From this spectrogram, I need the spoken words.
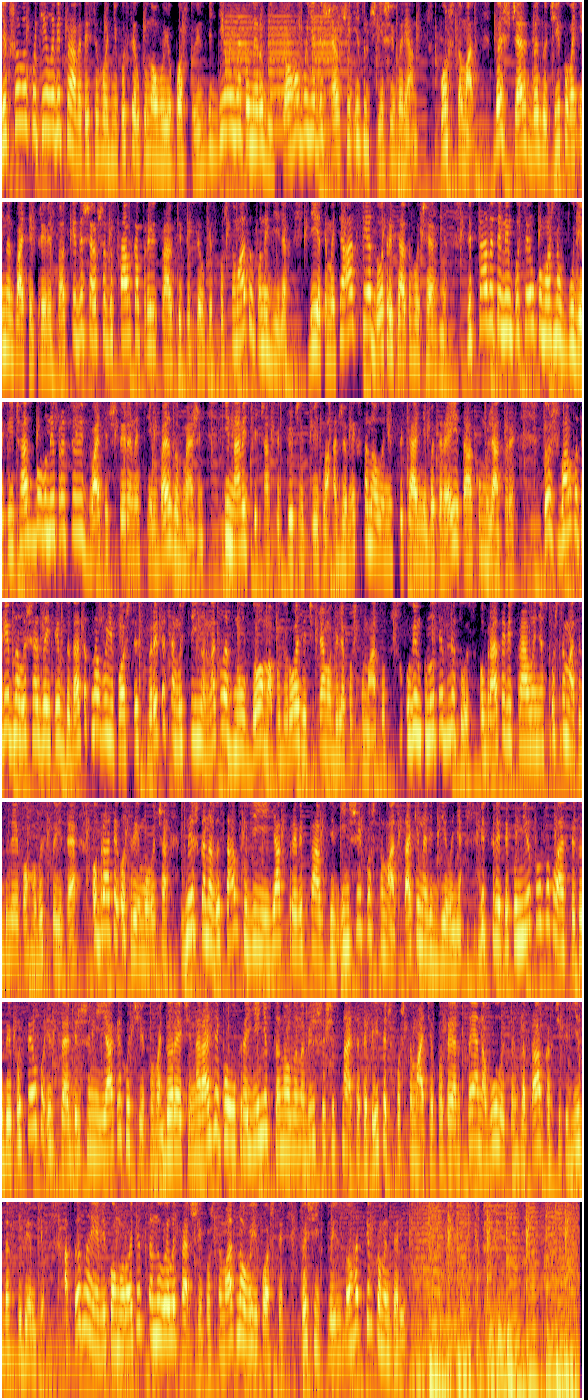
Якщо ви хотіли відправити сьогодні посилку новою поштою з відділення, то не робіть цього, бо є дешевший і зручніший варіант. Поштомат без черг, без очікувань і на 23% дешевша доставка при відправці посилки з поштомату по неділях. Діятиме ця акція до 30 червня. Відправити ним посилку можна в будь-який час, бо вони працюють 24 на 7 без обмежень, і навіть під час відключень світла, адже в них встановлені спеціальні батареї та акумулятори. Тож вам потрібно лише зайти в додаток нової пошти, створити самостійно накладну вдома, по дорозі чи прямо біля поштомату, увімкнути Bluetooth, обрати відправлення з поштомату, біля якого ви стоїте, обрати отримувача. Знижка на доставку діє як при відправці в інший поштомат, так і на відділення. Відкрити комірку, покласти туди посилку і все більше ніяких очікувань. До речі, наразі по Україні встановлено більше 16 тисяч поштоматів по ТРЦ на вулицях, заправках чи під'їздах будинків. А хто знає, в якому році встановили перший поштомат нової пошти? Пишіть свої здогадки в коментарі.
